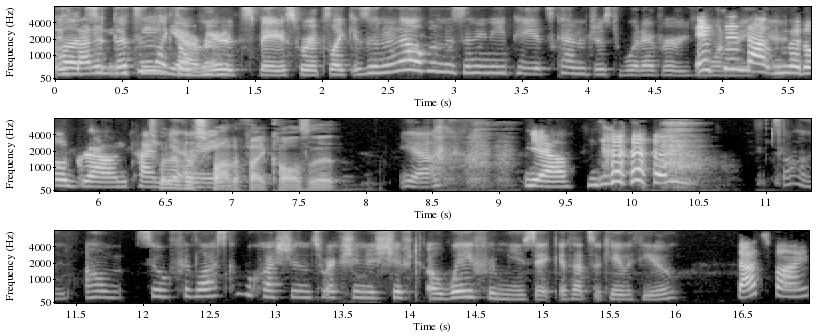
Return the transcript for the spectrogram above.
Oh, that that's an that's in EP? like Yeah, the right. weird space where it's like, is it an album? Is it an EP? It's kind of just whatever you It's in that it. middle ground kind It's of whatever thing. Spotify calls it. Yeah. Yeah. Solid. Um, so for the last couple questions, we're actually gonna shift away from music, if that's okay with you. That's fine.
